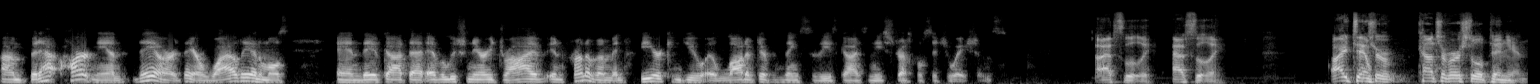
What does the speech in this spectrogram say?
Um, but at heart, man, they are they are wild animals and they've got that evolutionary drive in front of them and fear can do a lot of different things to these guys in these stressful situations Absolutely. Absolutely. All right, Tim. Contro- controversial opinion.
